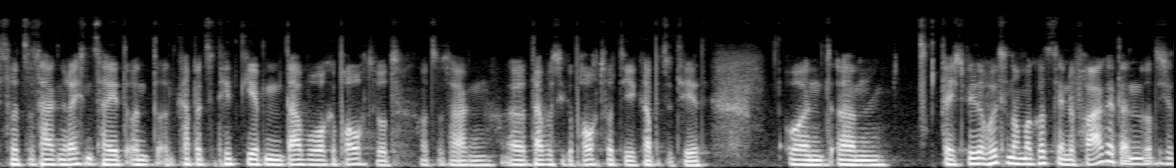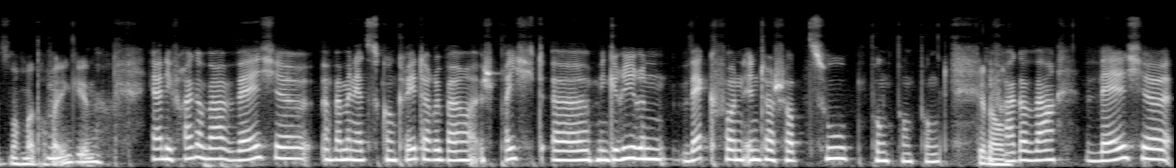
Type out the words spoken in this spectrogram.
sozusagen Rechenzeit und, und Kapazität geben, da wo er gebraucht wird, sozusagen, äh, da wo sie gebraucht wird, die Kapazität. Und ähm, Vielleicht wiederholst du noch mal kurz deine Frage, dann würde ich jetzt noch mal drauf mhm. eingehen. Ja, die Frage war, welche, wenn man jetzt konkret darüber spricht, äh, migrieren weg von Intershop zu Punkt, Punkt, Punkt. Genau. Die Frage war, welche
